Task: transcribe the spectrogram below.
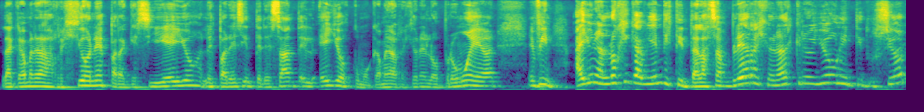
la Cámara de las Regiones para que si ellos les parece interesante, ellos como Cámara de las Regiones lo promuevan. En fin, hay una lógica bien distinta. La Asamblea Regional, creo yo, una institución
